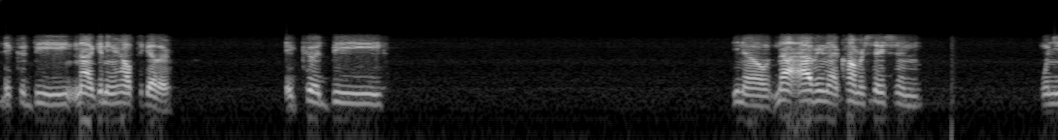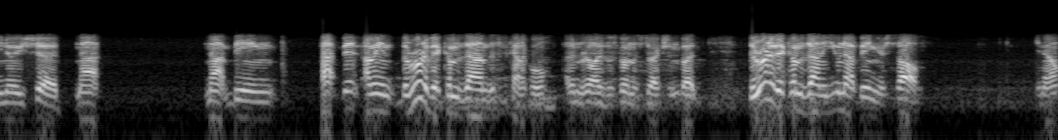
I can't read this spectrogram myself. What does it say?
It could be not getting your health together. It could be, you know, not having that conversation when you know you should. Not, not being. I mean, the root of it comes down. This is kind of cool. I didn't realize I was going this direction, but the root of it comes down to you not being yourself. You know,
